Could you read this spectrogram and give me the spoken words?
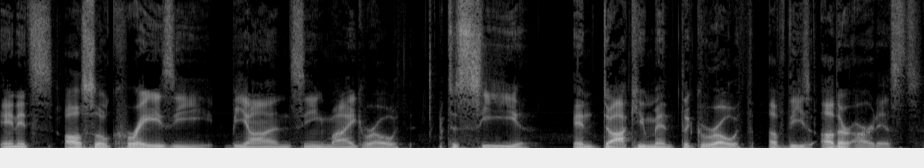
And it's also crazy beyond seeing my growth to see and document the growth of these other artists.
